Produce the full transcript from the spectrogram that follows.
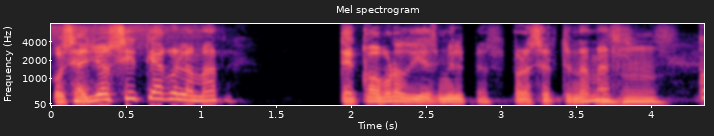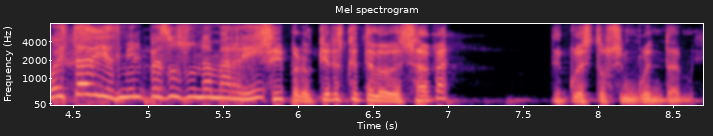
O sea, yo sí te hago el amarre. Te cobro 10 mil pesos por hacerte un amarre. ¿Cuesta 10 mil pesos un amarre? Sí, pero ¿quieres que te lo deshaga? Te cuesta 50 mil.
